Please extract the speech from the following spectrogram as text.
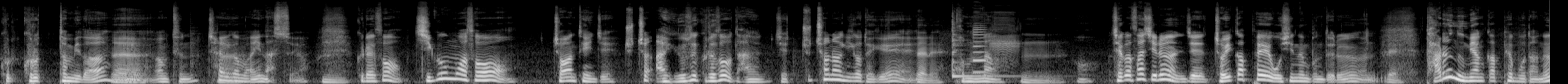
그, 그렇답니다. 네. 예, 아무튼 차이가 네. 많이 났어요. 음. 그래서 지금 와서 저한테 이제 추천 아 요새 그래서 나는 이제 추천하기가 되게 네네 겁나 음. 어. 제가 사실은 이제 저희 카페에 오시는 분들은 네. 다른 음향 카페보다는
